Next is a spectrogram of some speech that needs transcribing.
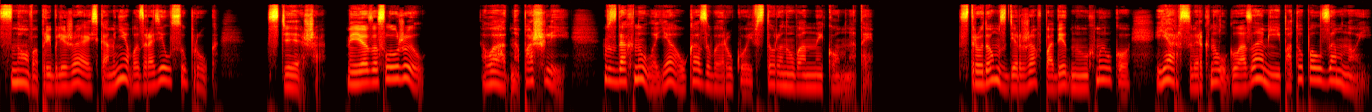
Снова приближаясь ко мне, возразил супруг. «Стеша, я заслужил». «Ладно, пошли», — вздохнула я, указывая рукой в сторону ванной комнаты. С трудом сдержав победную ухмылку, Яр сверкнул глазами и потопал за мной.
